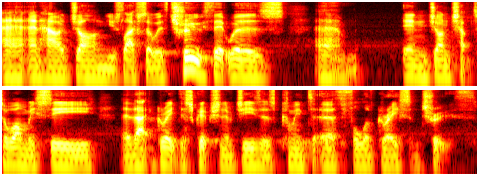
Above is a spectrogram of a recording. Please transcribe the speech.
and, and how John used life. So with truth, it was um, in John chapter one we see that great description of Jesus coming to earth full of grace and truth.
